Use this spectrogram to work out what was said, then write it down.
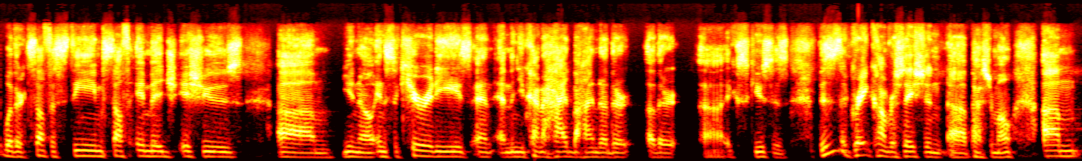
whether it's self-esteem self-image issues um, you know insecurities and and then you kind of hide behind other other uh, excuses. This is a great conversation, uh, Pastor Mo. Um,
